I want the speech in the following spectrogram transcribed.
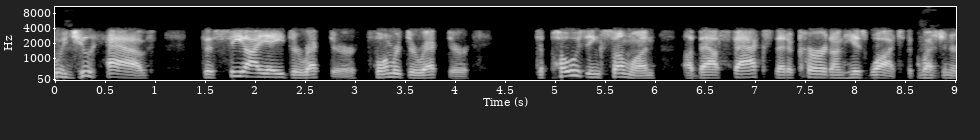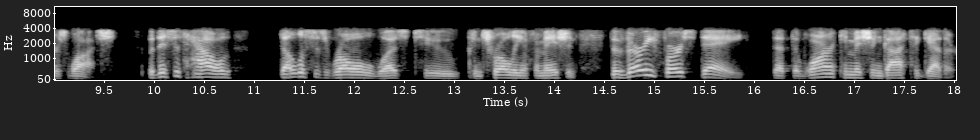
hmm. you have the CIA director, former director, deposing someone about facts that occurred on his watch, the questioner's watch. But this is how Dulles's role was to control the information. The very first day that the Warren Commission got together,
